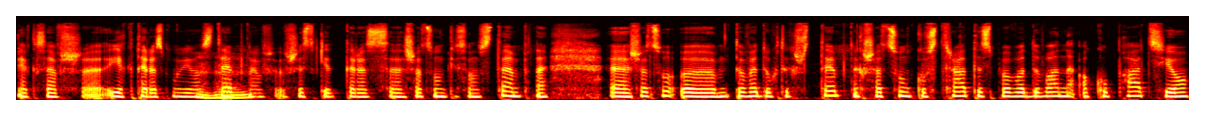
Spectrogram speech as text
jak zawsze, jak teraz mówią mhm. wstępne, wszystkie teraz szacunki są wstępne, e, szacun e, to według tych wstępnych szacunków straty spowodowane okupacją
